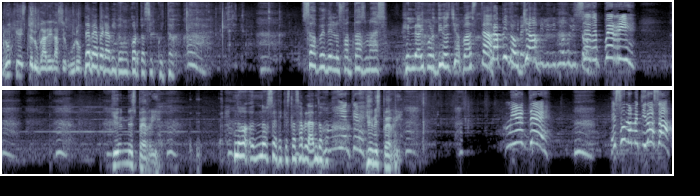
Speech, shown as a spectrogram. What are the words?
¿No que este lugar era seguro? Debe haber habido un cortocircuito. Sabe de los fantasmas. Eli, por Dios, ya basta. ¡Rápido, ya! ¡Sé de Perry! ¿Quién es Perry? No, no sé de qué estás hablando. ¡Miente! ¿Quién es Perry? ¡Miente! ¡Es una mentirosa!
